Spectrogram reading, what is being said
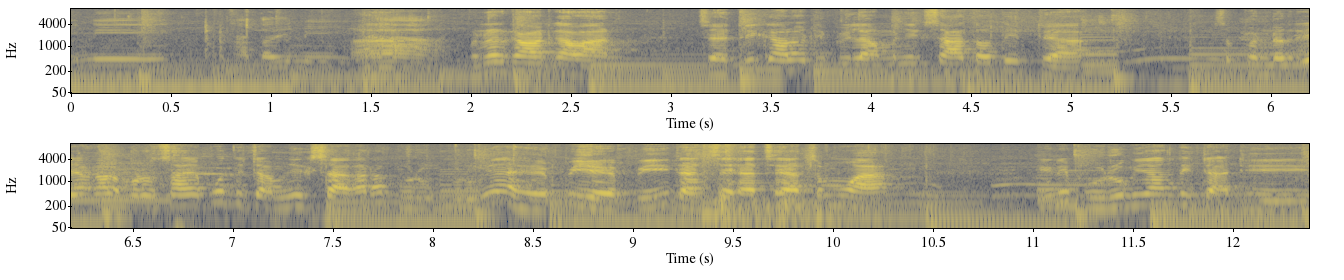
ini atau ini. Nah, Nah, bener kawan-kawan. Jadi kalau dibilang menyiksa atau tidak, sebenarnya kalau menurut saya pun tidak menyiksa karena burung-burungnya happy happy dan sehat-sehat semua. Ini burung yang tidak di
